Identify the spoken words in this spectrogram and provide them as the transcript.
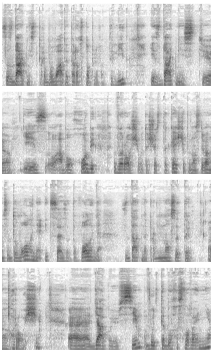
це здатність пробивати та розтоплювати лід, і здатність е, із або хобі вирощувати щось таке, що приносить вам задоволення, і це задоволення здатне приносити е, гроші. Е, Дякую всім, будьте благословенні.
